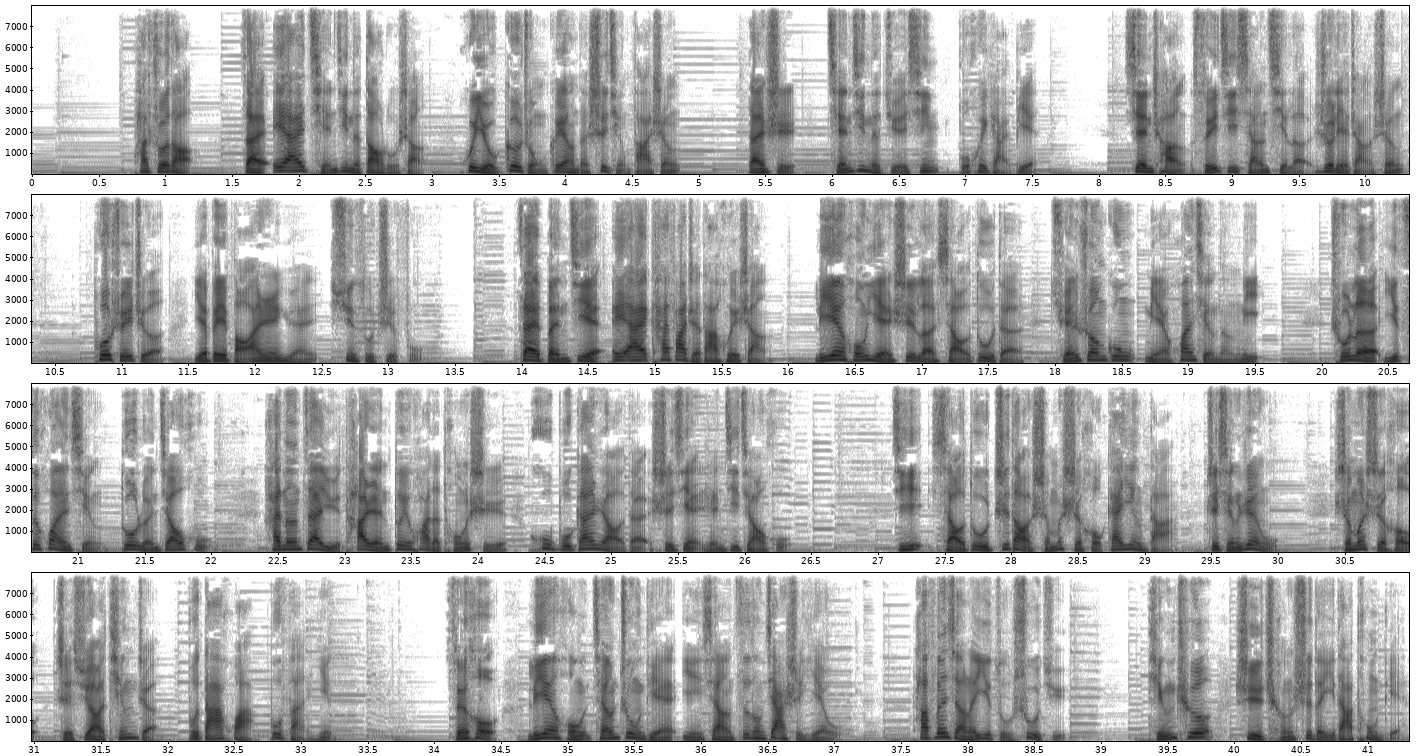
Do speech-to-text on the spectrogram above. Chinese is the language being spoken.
他说道：“在 AI 前进的道路上，会有各种各样的事情发生，但是。”前进的决心不会改变，现场随即响起了热烈掌声，泼水者也被保安人员迅速制服。在本届 AI 开发者大会上，李彦宏演示了小度的全双工免唤醒能力，除了一次唤醒、多轮交互，还能在与他人对话的同时互不干扰地实现人机交互，即小度知道什么时候该应答执行任务，什么时候只需要听着不搭话不反应。随后，李彦宏将重点引向自动驾驶业务。他分享了一组数据：停车是城市的一大痛点。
